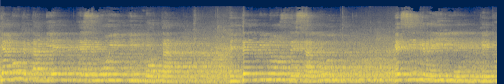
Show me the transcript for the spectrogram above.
Y algo que también es muy importante, en términos de salud, es increíble que en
